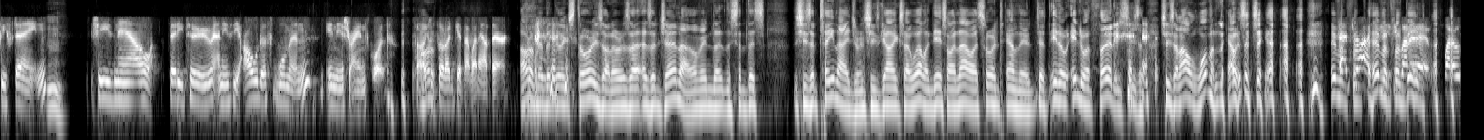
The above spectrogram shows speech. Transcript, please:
15. Mm. She's now 32 and is the oldest woman in the Australian squad. So I just thought I'd get that one out there. I remember doing stories on her as a, as a journo. I mean, said this. She's a teenager and she's going so well. And yes, I know. I saw her down there, just into into her thirties. She's a, she's an old woman now, isn't she? heaven That's for- right. Heaven She, she won, a, won a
